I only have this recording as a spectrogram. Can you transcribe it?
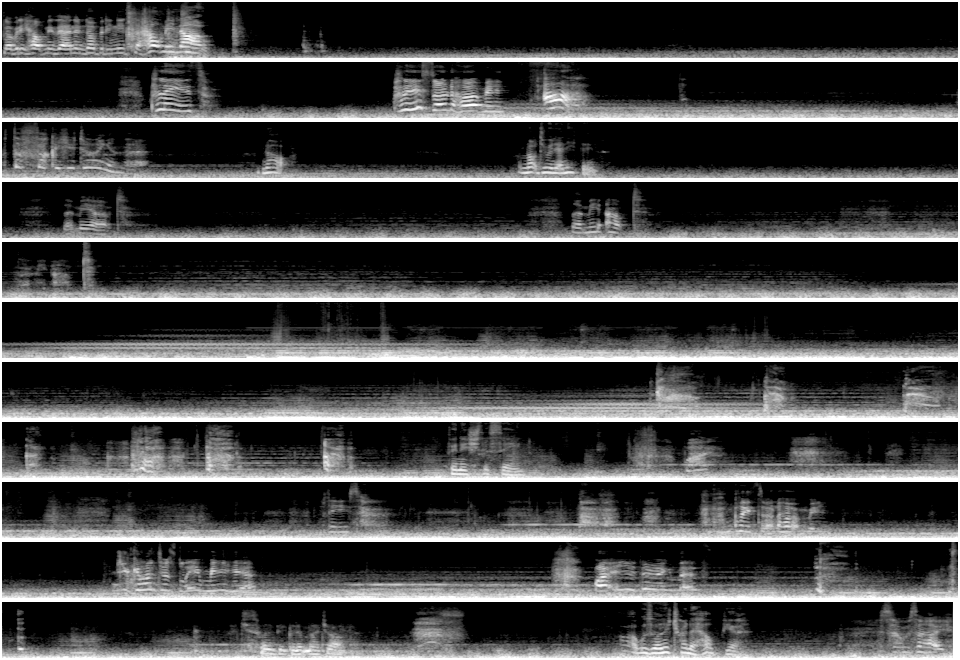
Nobody helped me then, and nobody needs to help me now. Please. Please don't hurt me. Ah! What the fuck are you doing in there? I'm not. I'm not doing anything. Let me out. Let me out. Finish the scene. What? Please. Please don't hurt me. You can't just leave me here. Why are you doing this? I just want to be good at my job. I was only trying to help you. So was I.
